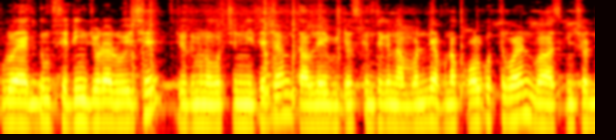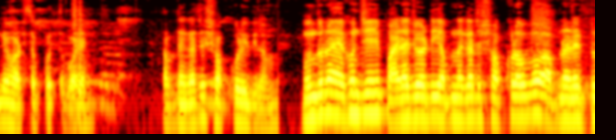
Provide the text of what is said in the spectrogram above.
পুরো একদম সেটিং জোড়া রয়েছে। যদি মনে করছেন নিতে চান, তাহলে ভিডিও স্ক্রিন থেকে নাম্বার নিয়ে আপনারা কল করতে পারেন বা স্ক্রিনশট নিয়ে হোয়াটসঅ্যাপ করতে পারেন। আপনার কাছে শখ করে দিলাম। বন্ধুরা, এখন যে পায়রা জোড়াটি আপনার কাছে শখ করাবো, আপনারা একটু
